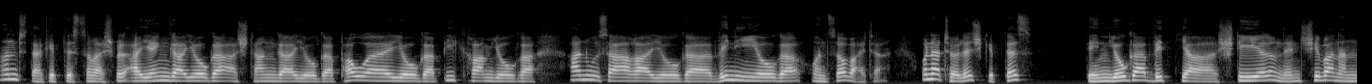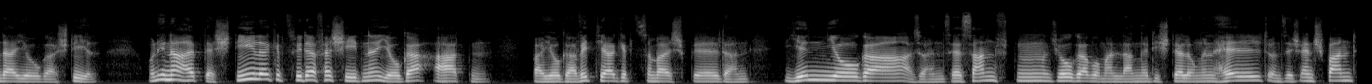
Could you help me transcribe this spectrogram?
und da gibt es zum Beispiel Iyengar Yoga, Ashtanga Yoga, Power Yoga, Bikram Yoga, Anusara Yoga, Vini Yoga und so weiter. Und natürlich gibt es den Yoga Vidya Stil und den Shivananda Yoga Stil. Und innerhalb der Stile gibt es wieder verschiedene Yoga Arten. Bei Yoga Vidya gibt es zum Beispiel dann Yin-Yoga, also einen sehr sanften Yoga, wo man lange die Stellungen hält und sich entspannt.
